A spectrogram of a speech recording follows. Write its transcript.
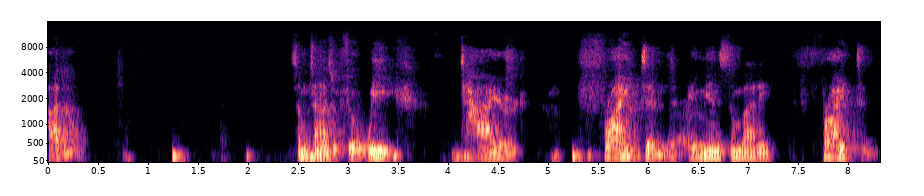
I don't. Sometimes we feel weak, tired, frightened. Amen, somebody? Frightened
